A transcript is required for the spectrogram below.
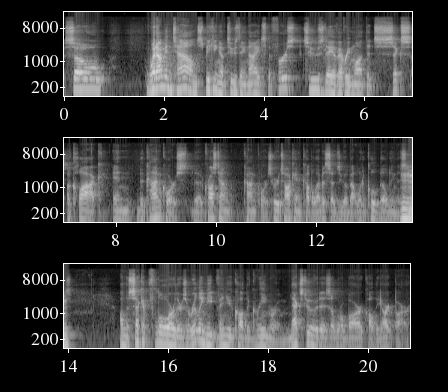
So, when I'm in town, speaking of Tuesday nights, the first Tuesday of every month at six o'clock in the concourse, the crosstown concourse, we were talking a couple episodes ago about what a cool building this mm-hmm. is. On the second floor, there's a really neat venue called the Green Room. Next to it is a little bar called the Art Bar.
